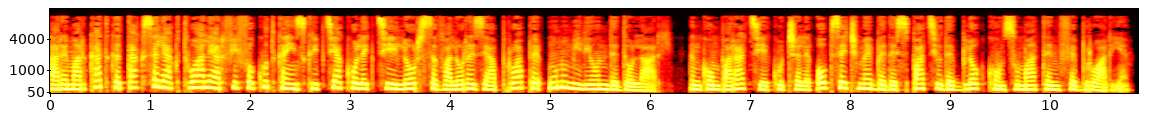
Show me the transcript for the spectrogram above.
a remarcat că taxele actuale ar fi făcut ca inscripția colecției lor să valoreze aproape 1 milion de dolari, în comparație cu cele 80 MB de spațiu de bloc consumate în februarie.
